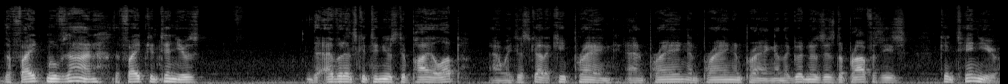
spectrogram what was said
the fight moves on. The fight continues. The evidence continues to pile up, and we just got to keep praying and praying and praying and praying. And the good news is the prophecies continue,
